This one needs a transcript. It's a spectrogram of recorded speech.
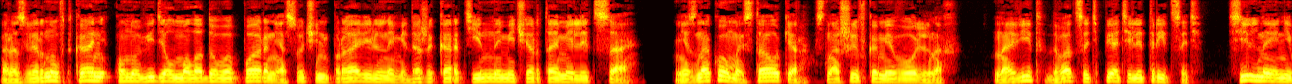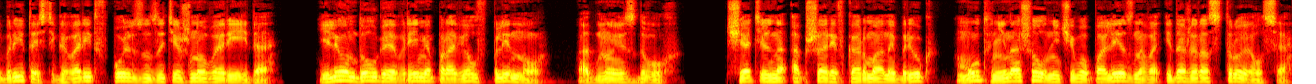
Развернув ткань, он увидел молодого парня с очень правильными, даже картинными чертами лица. Незнакомый сталкер с нашивками вольных. На вид 25 или 30. Сильная небритость говорит в пользу затяжного рейда. Или он долгое время провел в плену. Одно из двух. Тщательно обшарив карманы брюк, Мут не нашел ничего полезного и даже расстроился.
